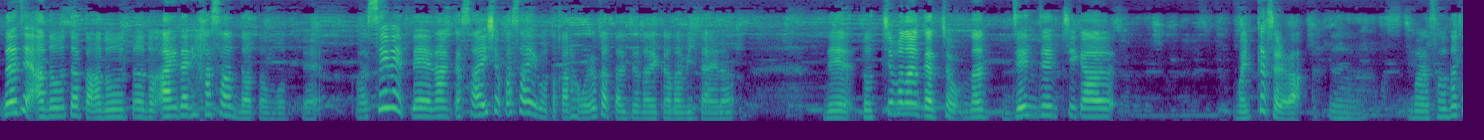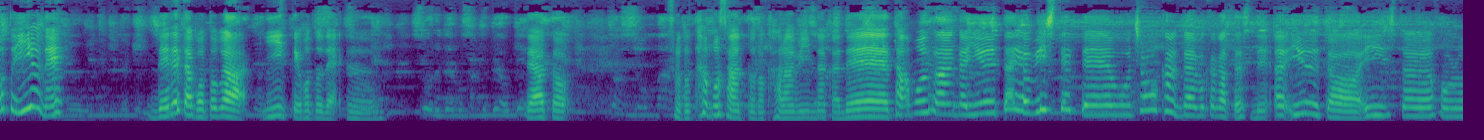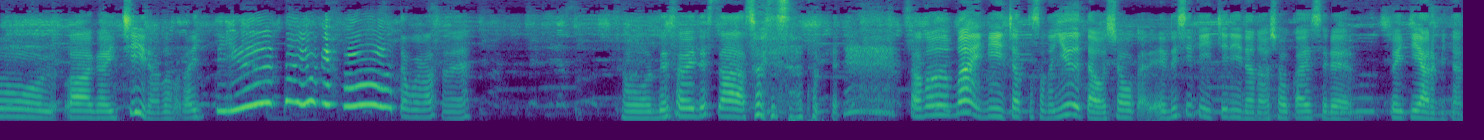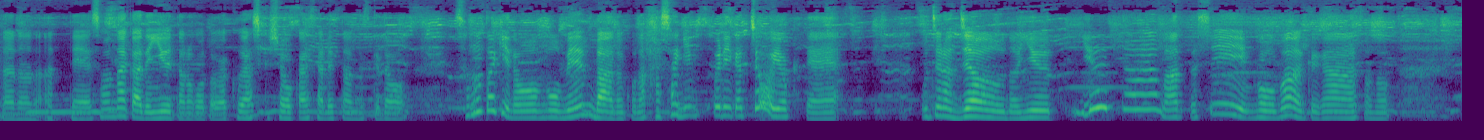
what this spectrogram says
なぜあの歌とあの歌の間に挟んだと思って。まあ、せめてなんか最初か最後とかの方が良かったんじゃないかなみたいな。ね、どっちもなんかちょ、な全然違う。まあ、いっか、それは。うん。まあ、そんなこといいよね。出れたことがいいってことで。うん。で、あと、そのタモさんとの絡みの中で、タモさんがユータ呼びしてて、もう超感慨深かったですね。あ、ゆうたはインスタフォロワーが1位なのとか言って、ユータ呼びふーって思いましたね。そう。で、それでさ、それでさ、だって、その前にちょっとそのユータを紹介、NCT127 を紹介する VTR みたいなのがあって、その中でユータのことが詳しく紹介されてたんですけど、その時のもうメンバーのこのはしゃぎっぷりが超良くて、もちろんジョーのユー、ユータもあったし、もうマークが、その、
